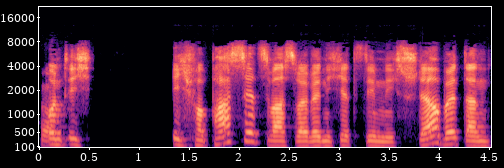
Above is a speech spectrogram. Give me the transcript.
Ja, und ich, ich verpasse jetzt was, weil wenn ich jetzt demnächst sterbe, dann,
